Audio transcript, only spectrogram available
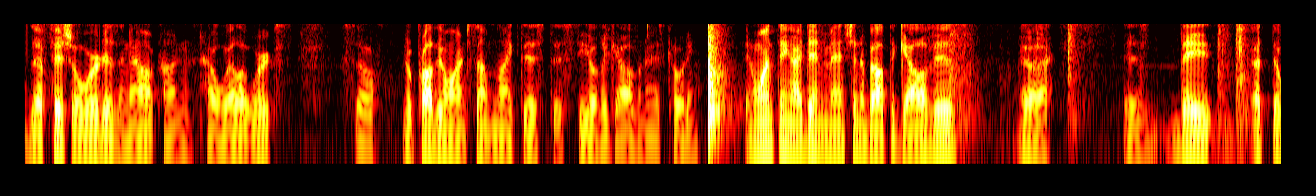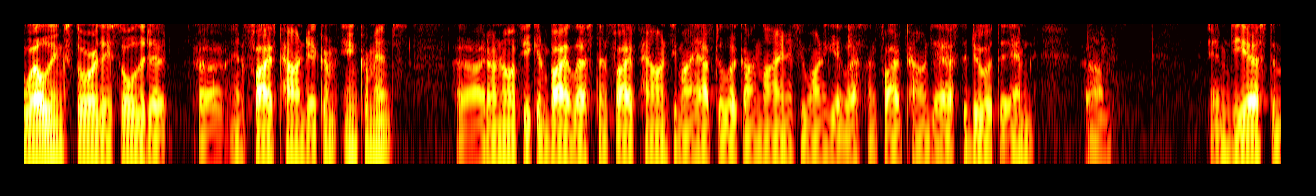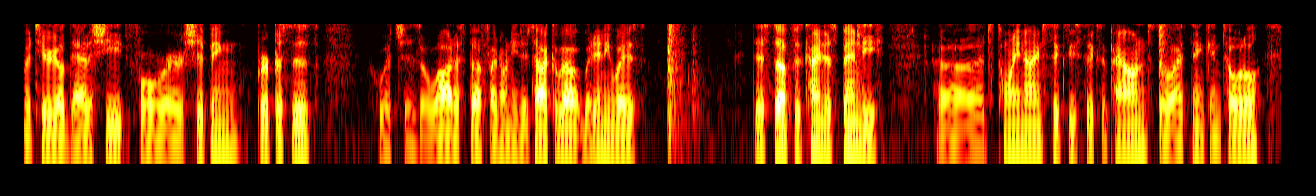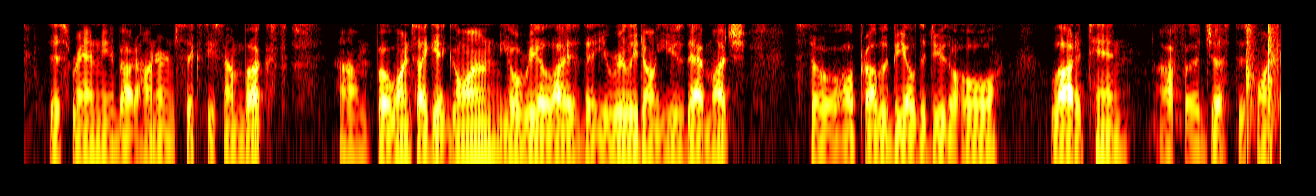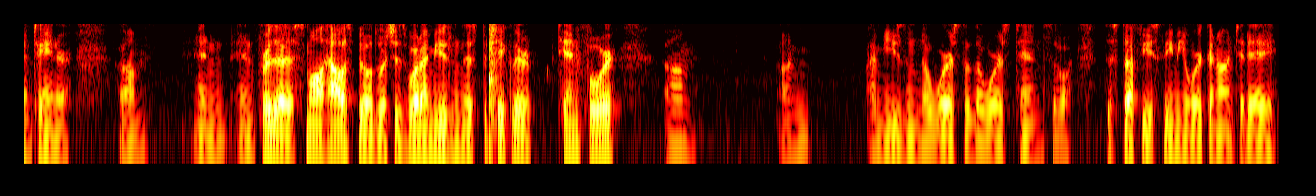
the official word isn't out on how well it works. So you'll probably want something like this to seal the galvanized coating. And one thing I didn't mention about the Galviz uh, is they at the welding store they sold it at uh, in five pound increments. Uh, I don't know if you can buy less than five pounds. You might have to look online if you want to get less than five pounds. It has to do with the M, um, MDS, the material data sheet for shipping purposes which is a lot of stuff I don't need to talk about. But anyways, this stuff is kind of spendy. Uh, it's 29.66 a pound, so I think in total this ran me about 160 some bucks. Um, but once I get going, you'll realize that you really don't use that much. So I'll probably be able to do the whole lot of tin off of just this one container. Um, and and for the small house build, which is what I'm using this particular tin for, um, I'm I'm using the worst of the worst tin. So the stuff you see me working on today,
